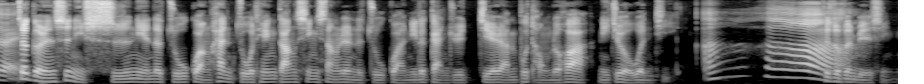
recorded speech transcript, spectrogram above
对，这个人是你十年的主管，和昨天刚新上任的主管，你的感觉截然不同的话，你就有问题啊。这就分别心。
